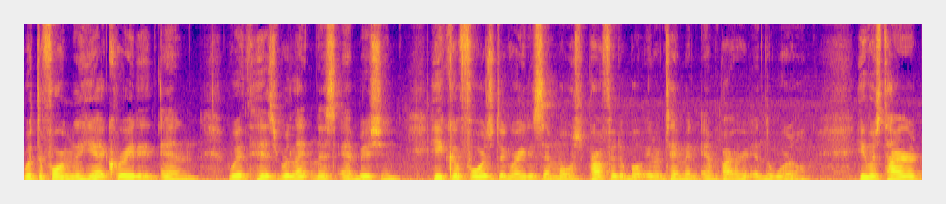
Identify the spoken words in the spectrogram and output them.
With the formula he had created and with his relentless ambition, he could forge the greatest and most profitable entertainment empire in the world. He was tired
